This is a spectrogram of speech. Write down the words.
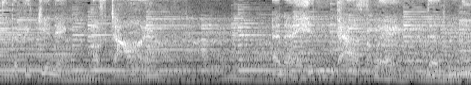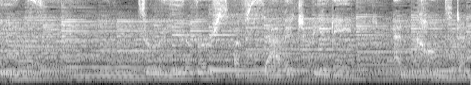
The beginning of time, and a hidden pathway that leads through a universe of savage beauty and constant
